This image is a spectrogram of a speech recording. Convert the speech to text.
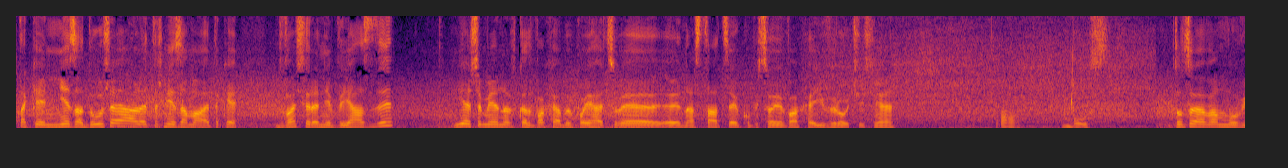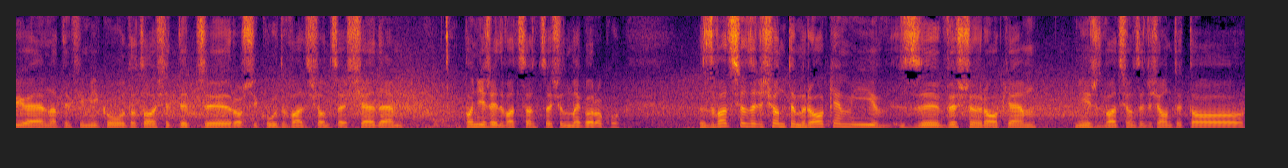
takie nie za duże, ale też nie za małe. Takie dwa średnie wyjazdy. I jeszcze miałem na przykład wachę, aby pojechać sobie y, na stację, kupić sobie wachę i wrócić, nie? O, bus. To co ja wam mówiłem na tym filmiku, to co się tyczy roczniku 2007, poniżej 2007 roku. Z 2010 rokiem i z wyższym rokiem niż 2010 to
